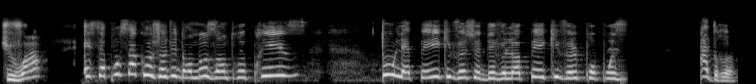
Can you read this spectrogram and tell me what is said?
Tu vois? Et c'est pour ça qu'aujourd'hui, dans nos entreprises, tous les pays qui veulent se développer, qui veulent proposer cadre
